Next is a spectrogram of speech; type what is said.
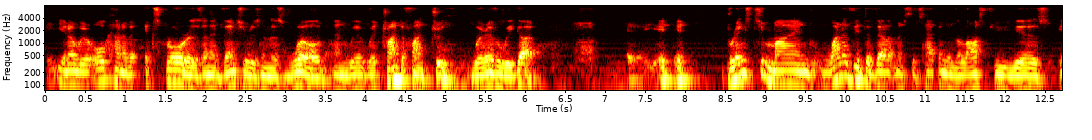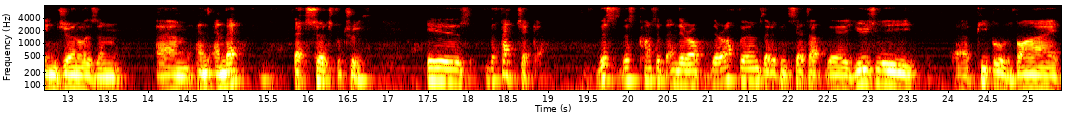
you know we're all kind of explorers and adventurers in this world, and we're we're trying to find truth wherever we go. It, it brings to mind one of the developments that's happened in the last few years in journalism, um, and and that that search for truth is the fact checker. This this concept, and there are there are firms that have been set up. They're usually uh, people by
